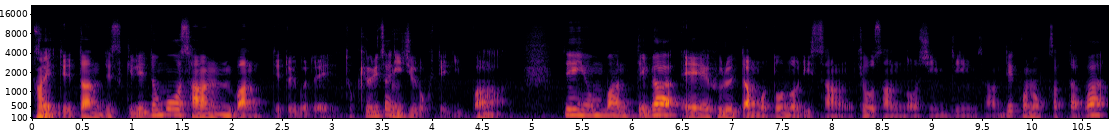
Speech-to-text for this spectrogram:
ついてたんですけれども、3番手ということで、得票率は26.2%。うん。で、4番手が、えー古田元則さん、共産の新人さんで、この方が、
